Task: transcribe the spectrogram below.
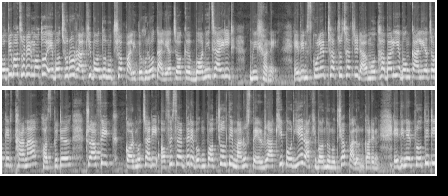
প্রতি বছরের মতো এবছরও রাখি বন্ধন উৎসব পালিত হলো কালিয়াচক বনি চাইল্ড মিশনে। এদিন স্কুলের ছাত্রছাত্রীরা মোথাবাড়ি এবং কালিয়াচকের থানা, হসপিটাল, ট্রাফিক কর্মচারী, অফিসারদের এবং পথচলতি মানুষদের রাখি পরিয়ে রাখি বন্ধন উৎসব পালন করেন। এদিনের প্রতিটি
